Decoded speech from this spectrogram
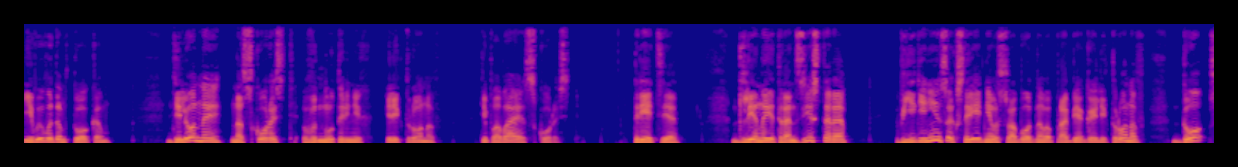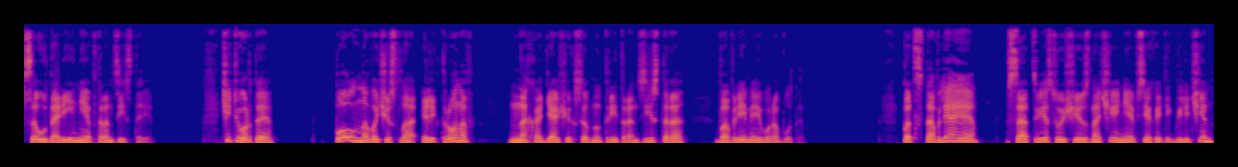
и выводом током, деленной на скорость внутренних электронов, тепловая скорость. Третье. Длины транзистора в единицах среднего свободного пробега электронов до соударения в транзисторе. Четвертое. Полного числа электронов, находящихся внутри транзистора во время его работы. Подставляя соответствующее значение всех этих величин,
